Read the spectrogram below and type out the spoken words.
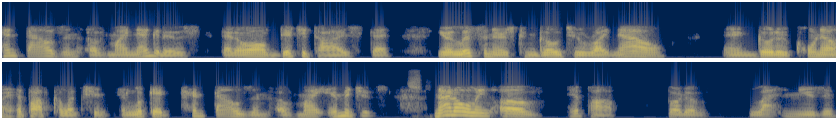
10,000 of my negatives that are all digitized that your listeners can go to right now and go to Cornell Hip Hop Collection and look at 10,000 of my images, not only of hip hop, but of Latin music,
